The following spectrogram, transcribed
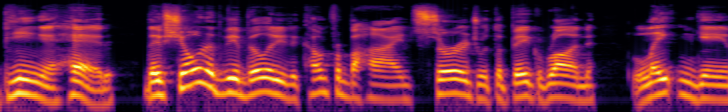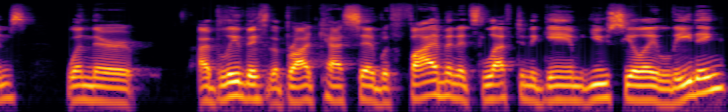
being ahead. They've shown the ability to come from behind, surge with a big run late in games when they're, I believe they, the broadcast said, with five minutes left in the game, UCLA leading,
